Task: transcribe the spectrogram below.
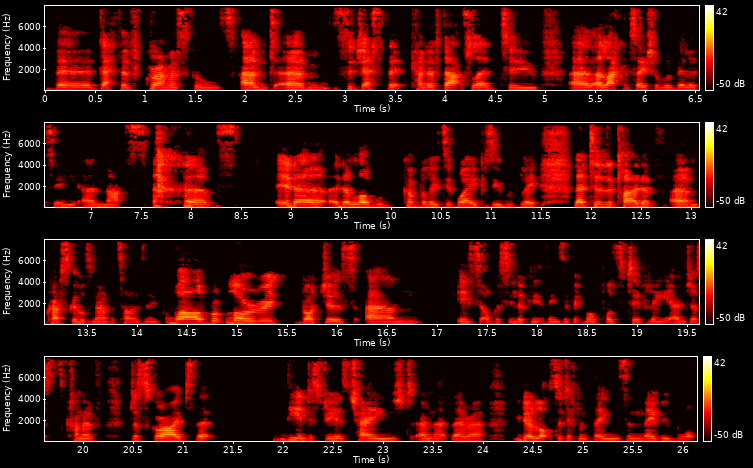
the death of grammar schools and um, suggests that kind of that's led to uh, a lack of social mobility and that's in a in a long convoluted way presumably led to the decline of um, craft skills in advertising. While R- Laura Rogers um, is obviously looking at things a bit more positively and just kind of describes that the industry has changed and that there are you know lots of different things and maybe what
